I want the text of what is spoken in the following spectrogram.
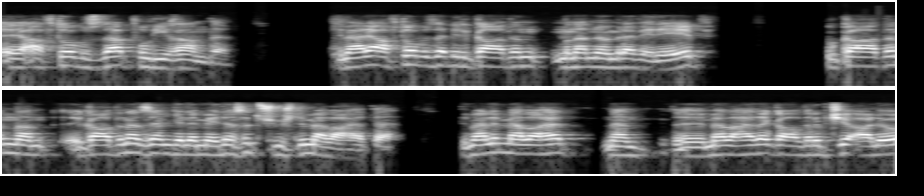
e, avtobusda pul yığandı. Deməli avtobusda bir qadın buna nömrə verib, bu qadınla qadına zəng eləməkdənsə düşmüşdü Məlahətə. Deməli Məlahətlə e, Məlahətə qaldırıb ki, alo,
